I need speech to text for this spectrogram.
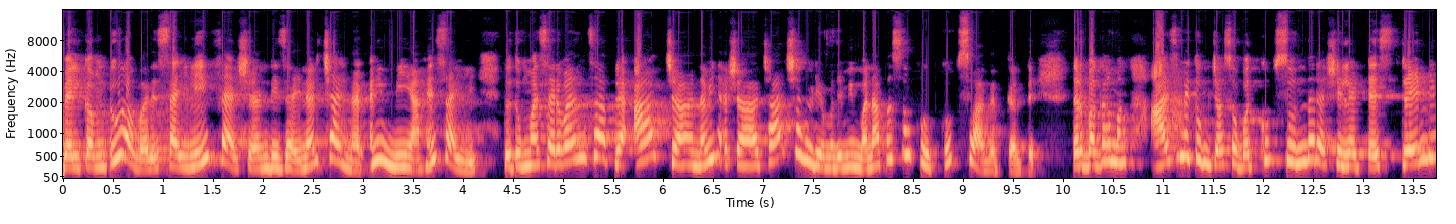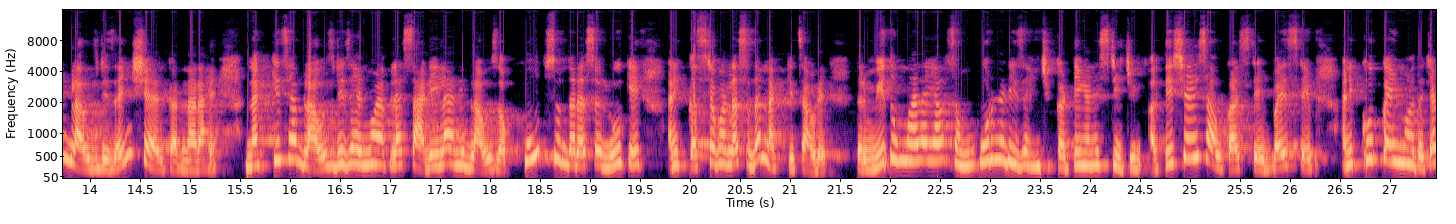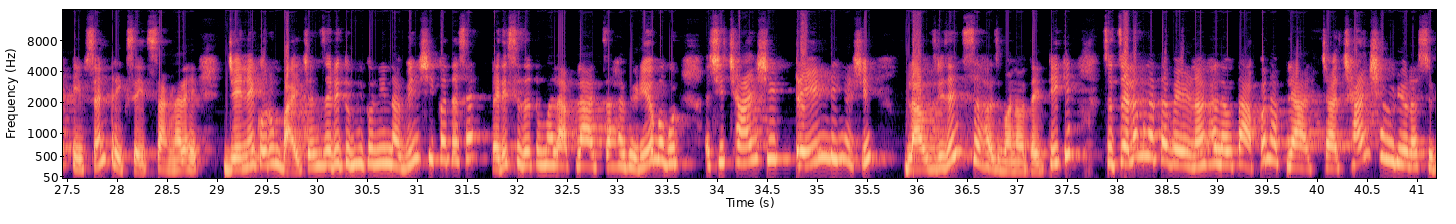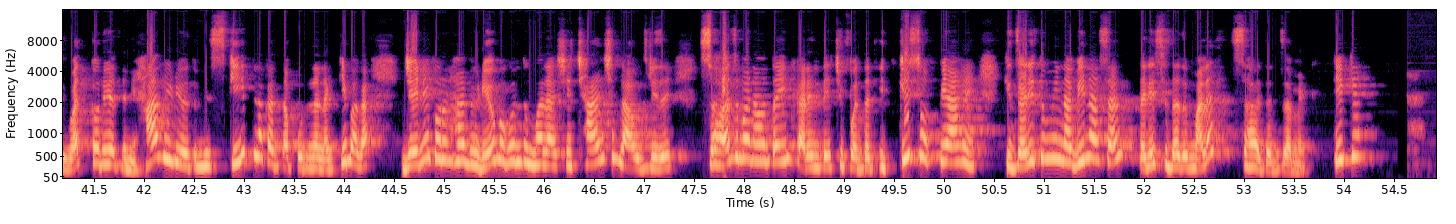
Welcome to our Sayali fashion designer channel आणि मी आहे सायली तर तुम्हा सर्वांचं आपल्या आजच्या नवीन अशा छानशा व्हिडिओमध्ये मी मनापासून खूप खूप स्वागत करते. तर बघा मग आज मी तुमच्यासोबत खूप सुंदर अशी latest trending blouse design share करणार आहे. नक्कीच ह्या ब्लाऊज डिझाईनमुळे आपल्या साडीला आणि ब्लाऊजला खूप सुंदर असं लुक येईल आणि कस्टमरला सुद्धा नक्कीच आवडेल. तर मी तुम्हाला या संपूर्ण डिझाईनची कटिंग आणि स्टिचिंग अतिशय सावकाश स्टेप बाय स्टेप आणि खूप काही महत्त्वाच्या टिप्स अँड ट्रिक्स आहेत सांगणार आहे. जेणेकरून बाय चान्स जरी तुम्ही कोणी नवीन शिकत असाल तरी सुद्धा तुम्हाला आपला आजचा हा व्हिडिओ बघून अशी छानशी ट्रेंडिंग अशी ब्लाउज डिझाईन सहज बनवता येईल. ठीक आहे? सो चला मग आता वेळ न घालवता आपण आपल्या आजच्या छानशा व्हिडिओला सुरुवात करूयात आणि हा व्हिडिओ तुम्ही स्किप न करता पूर्ण नक्की बघा. जेणेकरून हा व्हिडिओ बघून तुम्हाला अशी छानशी ब्लाउज डिझाईन सहज बनवता येईल कारण त्याची पद्धत इतकी सोपी आहे की जरी तुम्ही नवीन असाल तरी सुद्धा तुम्हाला सहजच जमेल. ठीक आहे?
